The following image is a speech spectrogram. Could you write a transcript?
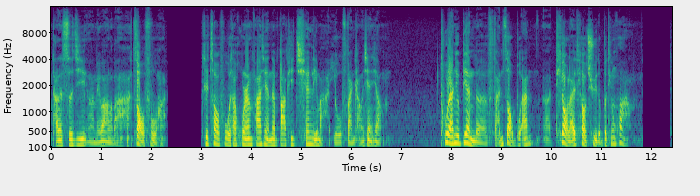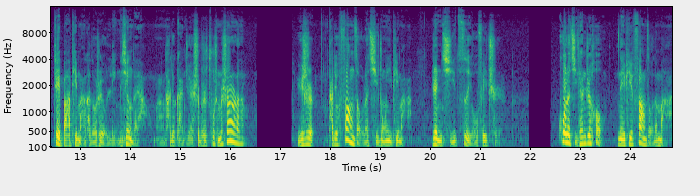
他的司机啊，没忘了吧？造父哈，这造父他忽然发现那八匹千里马有反常现象。突然就变得烦躁不安啊，跳来跳去的不听话。这八匹马可都是有灵性的呀啊，他就感觉是不是出什么事儿了呢？于是他就放走了其中一匹马，任其自由飞驰。过了几天之后，那匹放走的马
